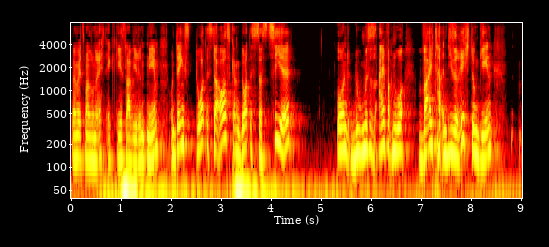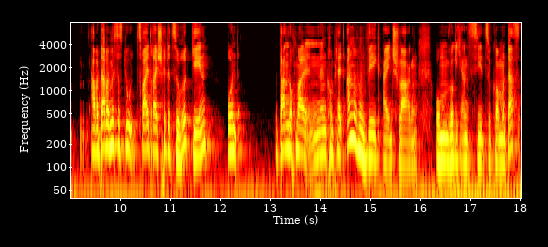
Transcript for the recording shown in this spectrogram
wenn wir jetzt mal so ein rechteckiges Labyrinth nehmen und denkst, dort ist der Ausgang, dort ist das Ziel und du müsstest einfach nur weiter in diese Richtung gehen. Aber dabei müsstest du zwei, drei Schritte zurückgehen und dann noch mal einen komplett anderen Weg einschlagen, um wirklich ans Ziel zu kommen. Und das,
